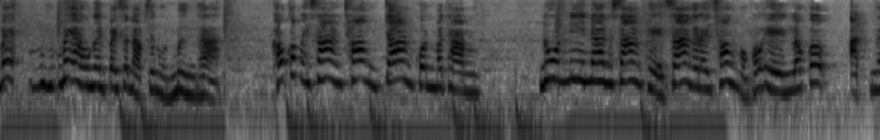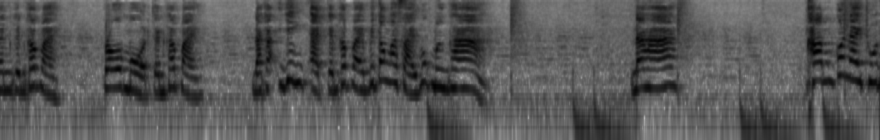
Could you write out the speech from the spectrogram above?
ไม่ไม่เอาเงินไปสนับสนุนมึงค่ะเขาก็ไปสร้างช่องจ้างคนมาทำนู่นนี่นั่นสร้างเพจสร้างอะไรช่องของเขาเอง แล้วก็อัดเงินกันเข้าไป โปรโมทกันเข้าไปนะคะยิ่งแอดกันเข้าไปไม่ต้องอาศัยพวกมึงค่ะ นะคะคำก็นายทุน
